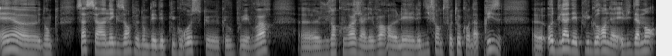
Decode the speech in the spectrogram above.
Et donc ça c'est un exemple donc des, plus grosses que, vous pouvez voir. je vous encourage à aller voir les, différentes photos qu'on a prises. Au-delà des plus grandes, il y a évidemment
